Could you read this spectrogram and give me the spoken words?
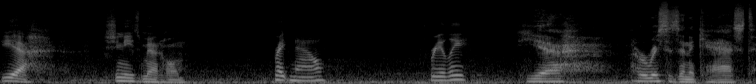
Yeah, she needs me at home. Right now? Really? Yeah, her wrist is in a cast.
